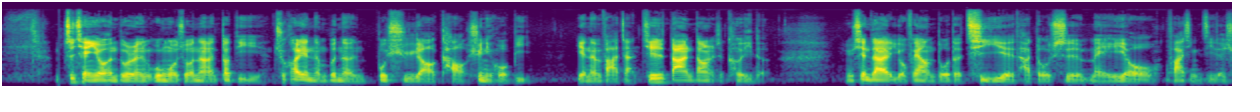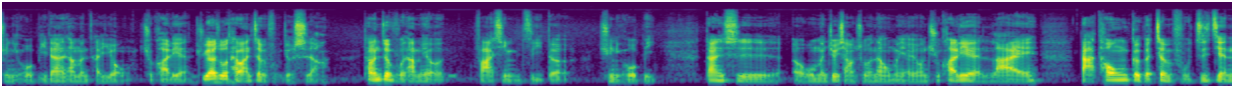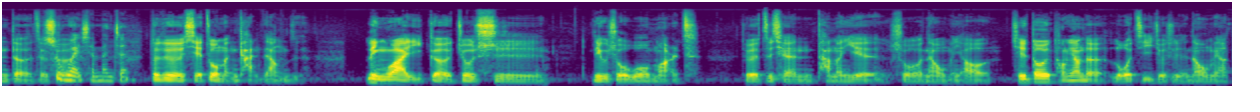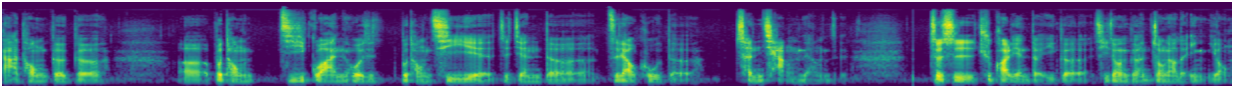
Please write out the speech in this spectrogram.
之前有很多人问我说：“那到底区块链能不能不需要靠虚拟货币也能发展？”其实答案当然是可以的，因为现在有非常多的企业，它都是没有发行自己的虚拟货币，但是他们在用区块链。举例说，台湾政府就是啊，台湾政府它没有发行自己的虚拟货币，但是呃，我们就想说，那我们要用区块链来打通各个政府之间的这个数位身份证，对对对，协作门槛这样子。另外一个就是。例如说，Walmart 就是之前他们也说，那我们要其实都是同样的逻辑，就是那我们要打通各个呃不同机关或者是不同企业之间的资料库的城墙，这样子，这是区块链的一个其中一个很重要的应用。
